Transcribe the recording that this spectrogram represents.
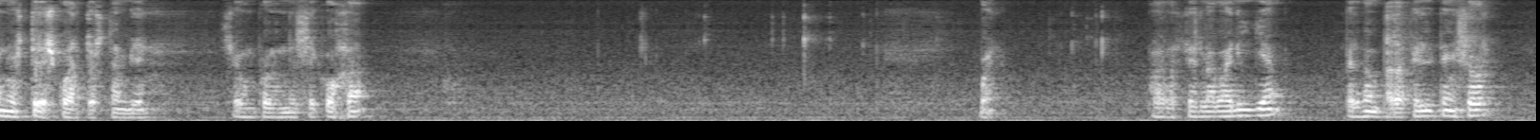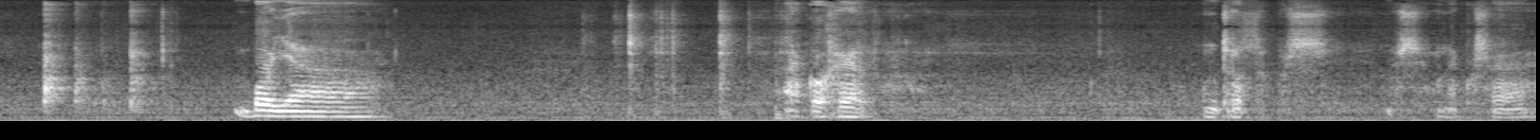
unos 3 cuartos también, según por donde se coja para hacer la varilla, perdón, para hacer el tensor, voy a, a coger un trozo, pues, no sé, una cosa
